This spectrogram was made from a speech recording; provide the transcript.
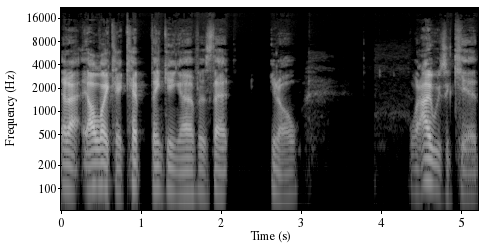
and I, all like I kept thinking of is that you know, when I was a kid,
